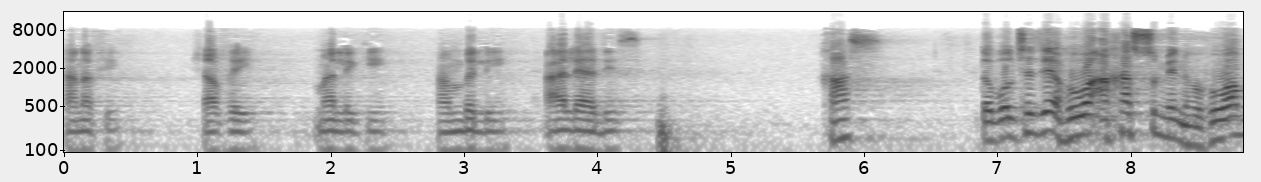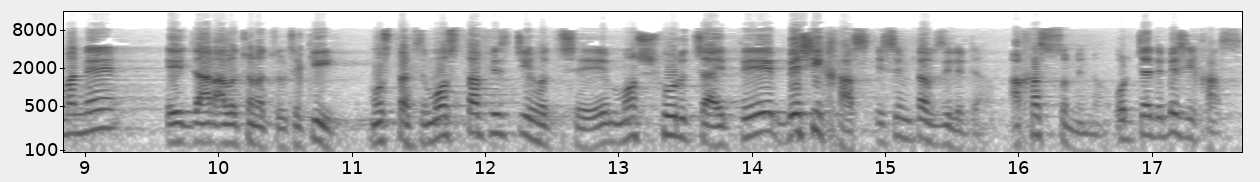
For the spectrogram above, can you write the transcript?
হানাফি সাফি মালিকি, হাম্বলি, আহলে হাদিস। খাস। তো বলছে যে, হুয়া আখাসমিন হুয়া মানে এই যার আলোচনা চলছে কি? মোস্তাফিজ। মোস্তাফিজটি হচ্ছে মশহুর চাইতে বেশি খাস। ইসিম তাফজিল এটা। ওর চাইতে বেশি খাস।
